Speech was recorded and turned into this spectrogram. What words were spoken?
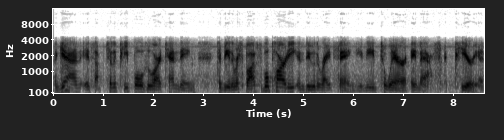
again, it's up to the people who are attending to be the responsible party and do the right thing. You need to wear a mask. Period.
